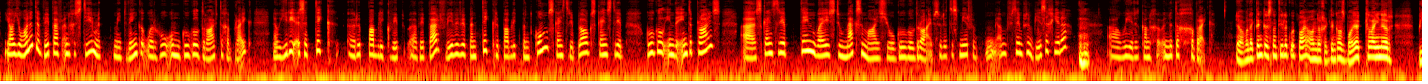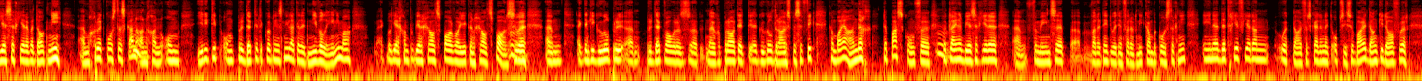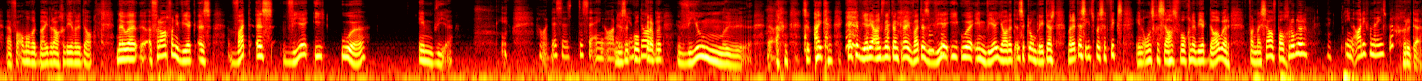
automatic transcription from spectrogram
Ja, Johan het 'n webwerf ingestuur met met wenke oor hoe om Google Drive te gebruik. Nou hierdie is 'n Tech Republic web uh, webwerf www.techrepublic.com skynstreep blog skynstreep Google in the Enterprise uh skynstreep 10 ways to maximize your Google Drive. So dit is meer vir um, vir besighede. Mm -hmm. Uh hoe jy dit kan ge nuttig gebruik. Ja, want ek dink dit is natuurlik ook baie handig. Ek dink daar's baie kleiner besighede wat dalk nie um, groot kostes kan hmm. aangaan om hierdie tipe om produkte te koop nie. Dit is nie dat hulle dit nie wil hê nie, maar ek wil jy gaan probeer geld spaar waar jy kan geld spaar. So mm. ehm um, ek dink die Google pro, um, produk waaroor ons uh, nou gepraat het, uh, Google Drive spesifiek kan baie handig te pas kom vir mm. vir kleiner besighede, ehm um, vir mense uh, wat dit net dood eenvoudig nie kan bekostig nie en uh, dit gee vir jou dan ook daai verskeidenheid opsies. So baie dankie daarvoor uh, vir almal wat bydra gelewer het daar. Nou 'n uh, vraag van die week is wat is W I O MW. Ja, oh, dis is dis 'n eienaardige. Dis 'n kopkrabber. Wium. so kyk kyk of jy die antwoord kan kry. Wat is W I O M W? Ja, dit is 'n klomp letters, maar dit is iets spesifieks en ons gesels volgende week daaroor van myself Paul Grobler en Adie van Rensburg. Groete.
